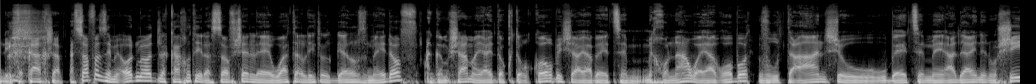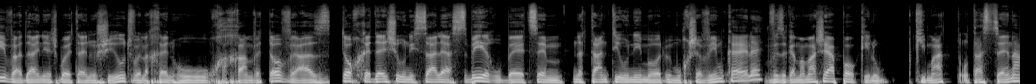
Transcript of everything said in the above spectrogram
אני אתקע עכשיו. הסוף הזה מאוד מאוד לקח אותי לסוף של אה, What are little girls made of גם שם היה את דוקטור קורבי שהיה בעצם מכונה הוא היה רובוט והוא טען שהוא בעצם אה, עדיין אנושי ועדיין יש בו את האנושיות ולכן הוא חכם וטוב ואז תוך כדי שהוא ניסה להסביר הוא בעצם נתן טיעונים מאוד ממוחשבים כאלה וזה גם ממש היה פה כאילו כמעט אותה סצנה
